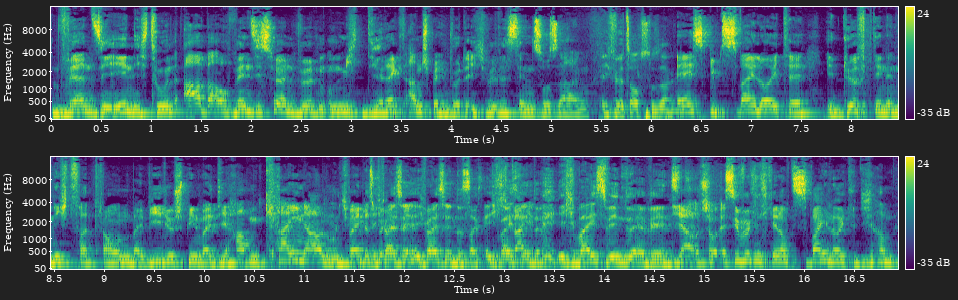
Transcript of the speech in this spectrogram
werden sie eh nicht tun. Aber auch wenn sie es hören würden und mich direkt ansprechen würde, ich will es denen so sagen. Ich würde es auch so sagen. Es gibt zwei Leute, ihr dürft denen nicht vertrauen bei Videospielen, weil die haben keine Ahnung. Ich meine, das Ich weiß, ich weiß, wen du sagst. Ich, Ich weiß, weiß- wen du, ich weiß, wen du erwähnst. Ja, und schau, es gibt wirklich genau zwei Leute, die haben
